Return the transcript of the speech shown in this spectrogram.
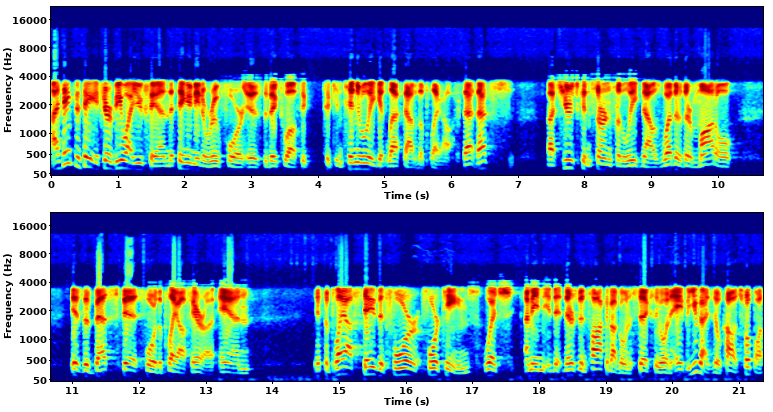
I think the thing, if you're a BYU fan, the thing you need to root for is the Big 12 to, to continually get left out of the playoff. That, that's a huge concern for the league now, is whether their model is the best fit for the playoff era. And if the playoff stays at four four teams, which I mean, there's been talk about going to six and going to eight, but you guys know college football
